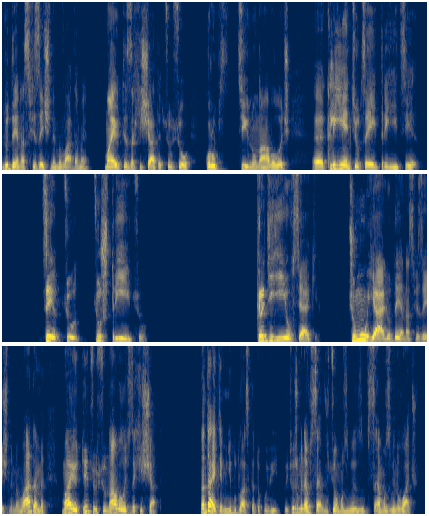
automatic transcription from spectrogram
людина з фізичними вадами, маю йти захищати цю всю корупційну наволоч, клієнтів цієї трійці, цю, цю, цю ж трійцю, крадіїв всяких. Чому я, людина з фізичними вадами, маю йти цю всю наволоч захищати? Надайте мені, будь ласка, таку відповідь. Ви ж мене все, в цьому всьому звинувачуєте.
